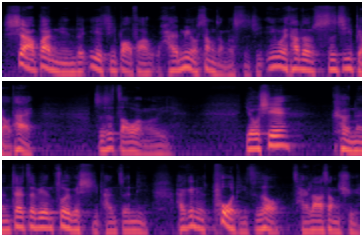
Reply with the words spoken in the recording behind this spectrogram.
下半年的业绩爆发还没有上涨的时机，因为它的时机表态只是早晚而已。有些可能在这边做一个洗盘整理，还给你破底之后才拉上去。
